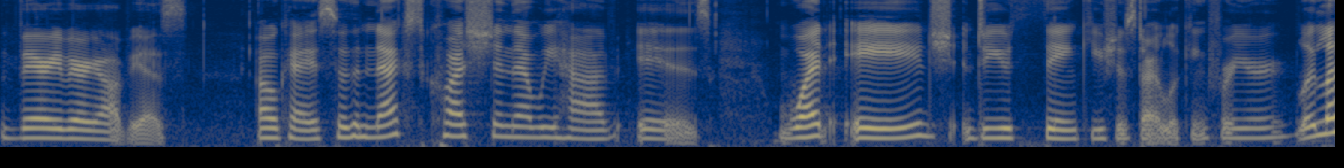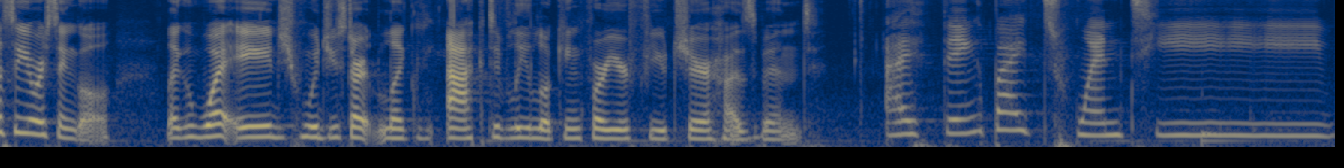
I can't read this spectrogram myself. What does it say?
Very very obvious. Okay, so the next question that we have is what age do you think you should start looking for your like let's say you were single. Like what age would you start like actively looking for your future husband? I think by 20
